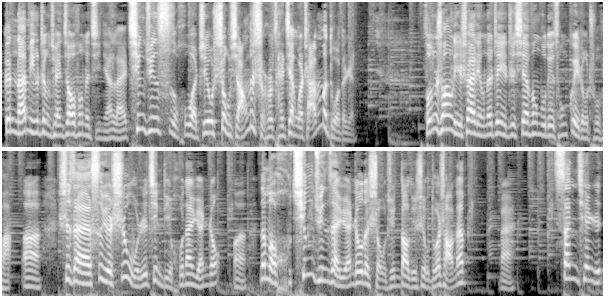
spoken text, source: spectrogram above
跟南明政权交锋的几年来，清军似乎啊只有受降的时候才见过这么多的人。冯双礼率领的这一支先锋部队从贵州出发啊，是在四月十五日进抵湖南沅州啊。那么清军在沅州的守军到底是有多少呢？哎，三千人。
